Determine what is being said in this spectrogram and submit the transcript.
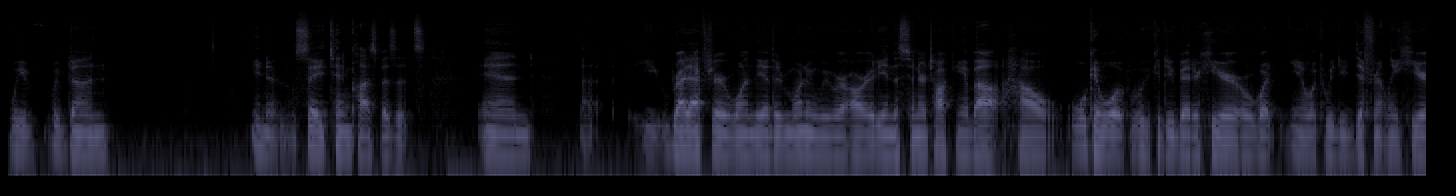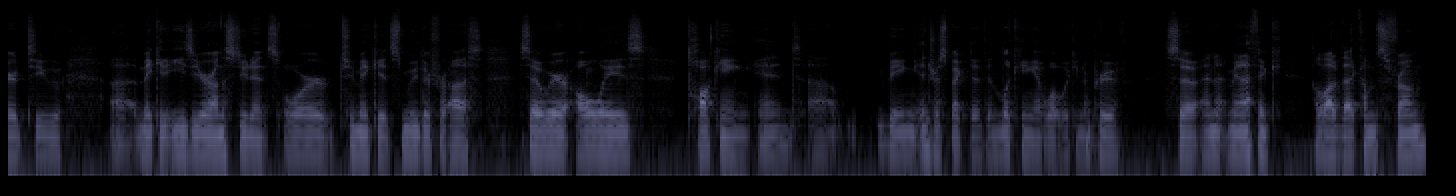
we've we've done, you know, say ten class visits, and uh, right after one the other morning, we were already in the center talking about how okay, what we could do better here, or what you know, what could we do differently here to uh, make it easier on the students or to make it smoother for us. So we're always talking and um, being introspective and looking at what we can improve. So, and I mean, I think a lot of that comes from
